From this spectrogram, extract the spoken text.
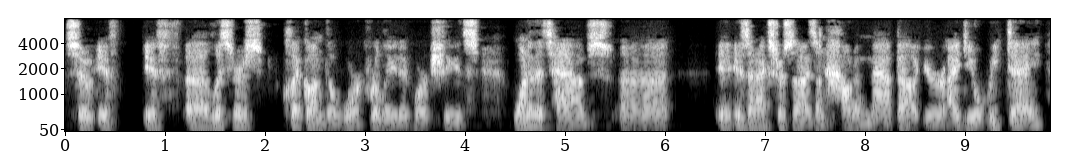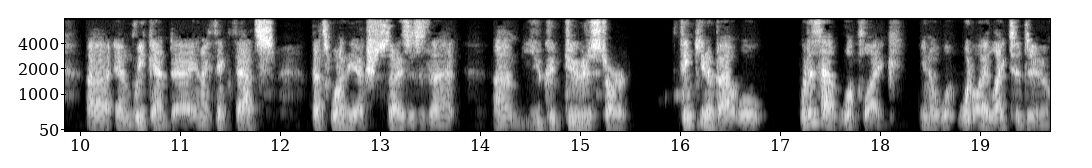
So if if uh, listeners click on the work related worksheets, one of the tabs uh, is an exercise on how to map out your ideal weekday uh, and weekend day. And I think that's that's one of the exercises that um, you could do to start thinking about well what does that look like? You know, what, what do I like to do?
